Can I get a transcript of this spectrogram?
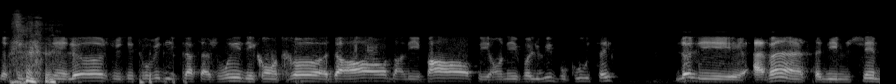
de ces musiciens-là. Je les ai trouvé des places à jouer, des contrats dehors, dans les bars, puis on a évolué beaucoup, tu sais. Là, les, avant, c'était des musiciens.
